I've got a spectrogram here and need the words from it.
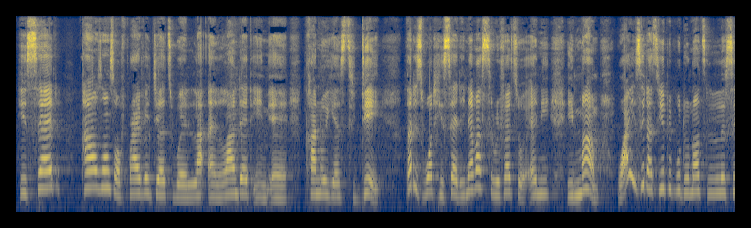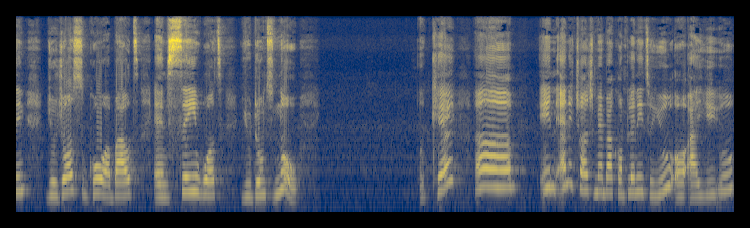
He said thousands of private jets were la uh, landed in uh, Kano yesterday. That is what he said. He never referred to any imam. Why is it that you people do not listen? You just go about and um, saying what you don't know. Okay? Um, in any church member complaining to you, or are you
